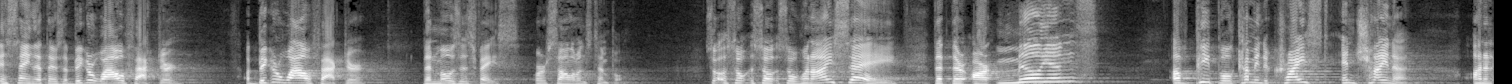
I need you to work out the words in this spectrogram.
is saying that there's a bigger wow factor, a bigger wow factor than Moses' face or Solomon's temple. So, so, so, so when I say that there are millions of people coming to Christ in China on, an,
